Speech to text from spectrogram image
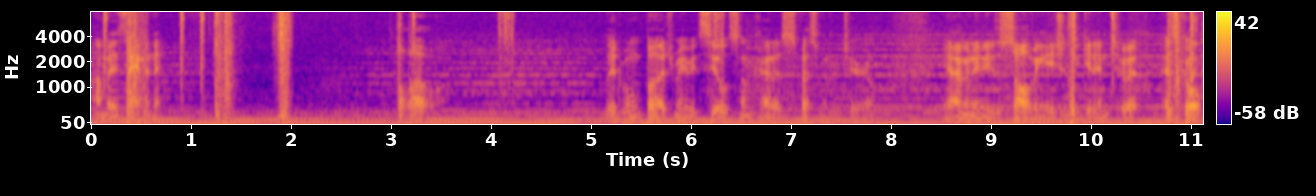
I'm gonna examine it. Lid won't budge. Maybe it's sealed with some kind of specimen material. Yeah, I'm gonna need a solving agent to get into it. That's cool.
